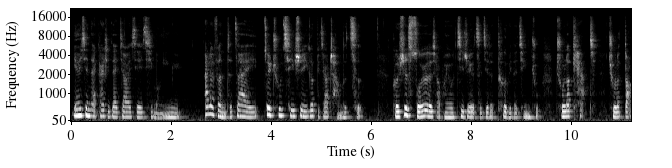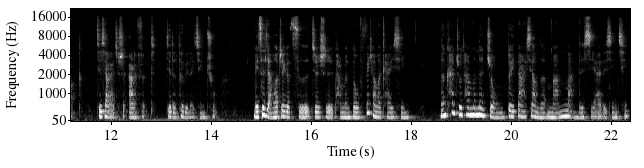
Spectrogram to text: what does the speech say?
因为现在开始在教一些启蒙英语，elephant 在最初期是一个比较长的词，可是所有的小朋友记这个词记得特别的清楚，除了 cat，除了 dog，接下来就是 elephant，记得特别的清楚。每次讲到这个词，就是他们都非常的开心，能看出他们那种对大象的满满的喜爱的心情。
